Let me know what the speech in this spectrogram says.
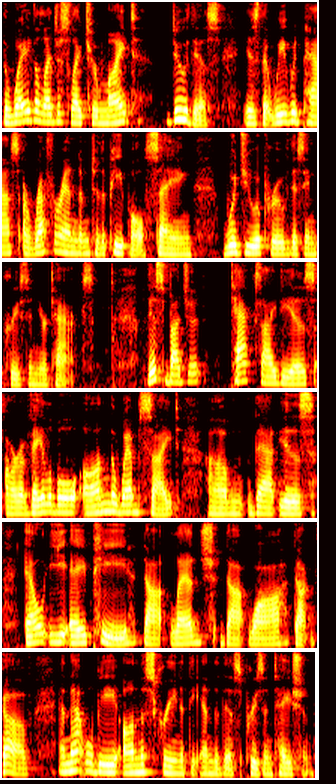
The way the legislature might do this is that we would pass a referendum to the people saying, would you approve this increase in your tax? This budget, tax ideas are available on the website um, that is leap.leg.wa.gov, and that will be on the screen at the end of this presentation.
